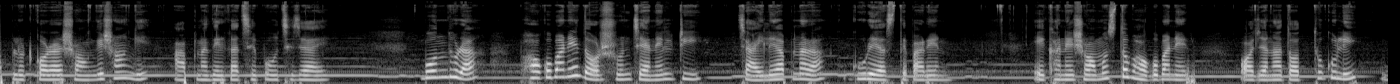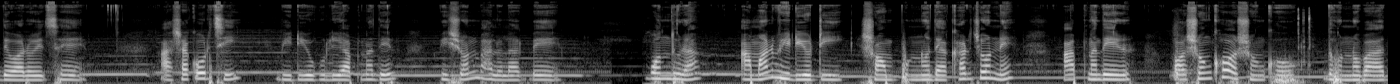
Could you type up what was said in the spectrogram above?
আপলোড করার সঙ্গে সঙ্গে আপনাদের কাছে পৌঁছে যায়। বন্ধুরা, ভগবানের দর্শন চ্যানেলটি চাইলে আপনারা ঘুরে আসতে পারেন। এখানে সমস্ত ভগবানের অজানা তথ্যগুলি দেওয়া রয়েছে। আশা করছি ভিডিওগুলি আপনাদের ভীষণ ভালো লাগবে। বন্ধুরা, আমার ভিডিওটি সম্পূর্ণ দেখার জন্যে আপনাদের অসংখ্য অসংখ্য ধন্যবাদ।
